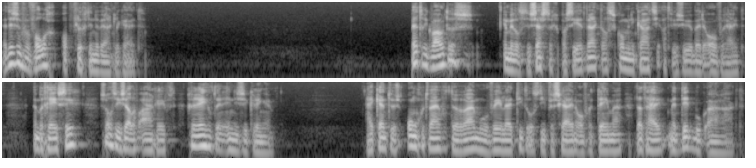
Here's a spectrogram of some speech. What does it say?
Het is een vervolg op Vlucht in de werkelijkheid. Patrick Wouters, inmiddels de 60 gepasseerd, werkt als communicatieadviseur bij de overheid en begeeft zich, zoals hij zelf aangeeft, geregeld in Indische kringen. Hij kent dus ongetwijfeld de ruime hoeveelheid titels die verschijnen over het thema dat hij met dit boek aanraakt.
